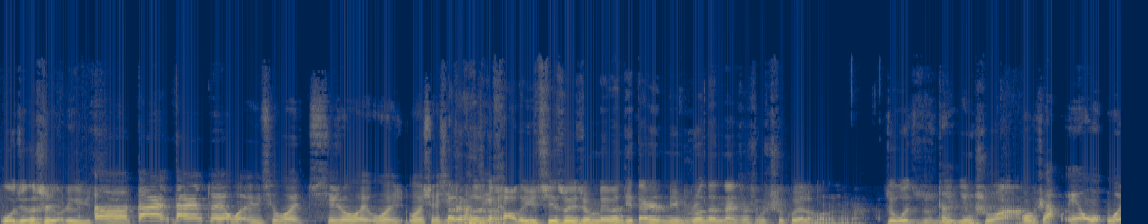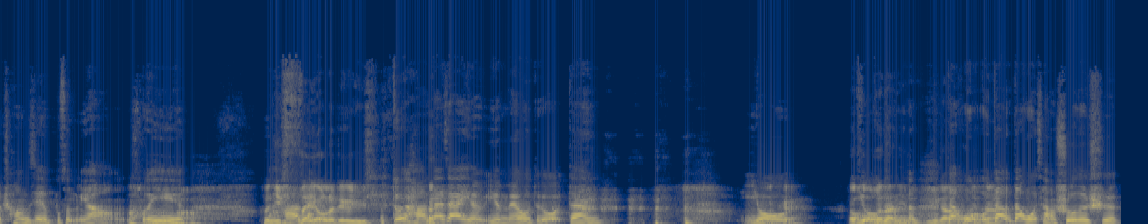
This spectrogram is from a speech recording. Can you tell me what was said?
我觉得是有这个预期当然，当然，对于我的预期，我其实我我我学习但是可能是个好的预期，所以就没问题。但是你比如说，那男生是不是吃亏了某种程度？就我就是硬硬说啊，我不知道，因为我我成绩也不怎么样，所以啊所以你好像 fail 了这个预期。对，好像大家也也没有对我，但有但我想说的是，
